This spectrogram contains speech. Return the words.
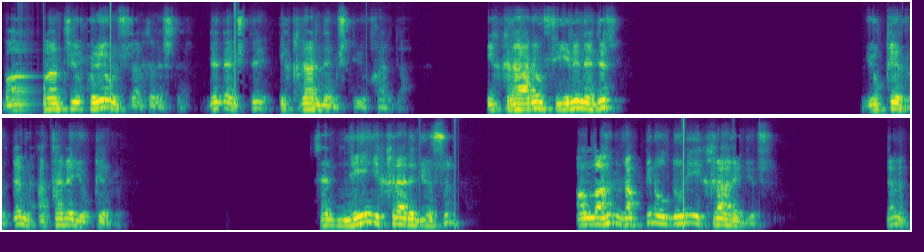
Bağlantıyı kuruyor musunuz arkadaşlar? Ne demişti? İkrar demişti yukarıda. İkrarın fiili nedir? Yukirru değil mi? Akare yukirru. Sen neyi ikrar ediyorsun? Allah'ın Rabbin olduğunu ikrar ediyorsun. Değil mi?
